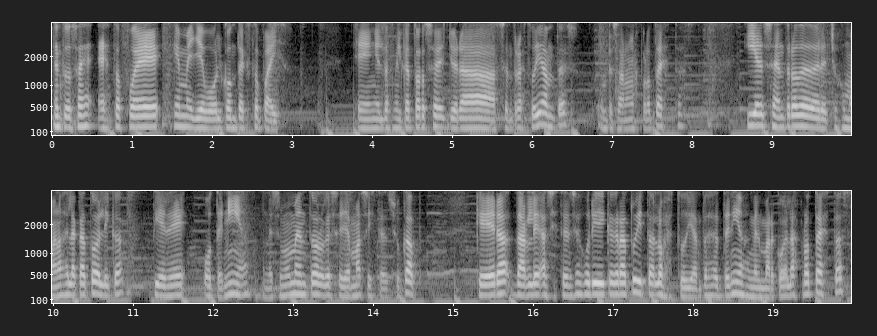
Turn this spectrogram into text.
Entonces esto fue que me llevó el contexto país. En el 2014 yo era centro de estudiantes, empezaron las protestas y el Centro de Derechos Humanos de la Católica tiene o tenía en ese momento lo que se llama asistencia UCAP, que era darle asistencia jurídica gratuita a los estudiantes detenidos en el marco de las protestas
